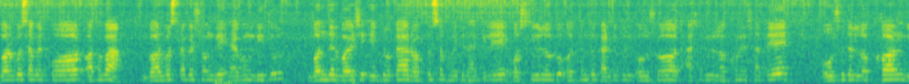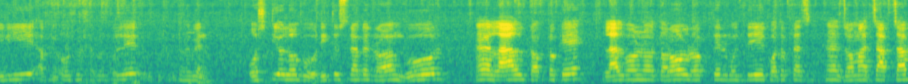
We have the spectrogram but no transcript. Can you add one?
গর্ভস্রাবের পর অথবা গর্ভস্রাবের সঙ্গে এবং ঋতু বন্ধের বয়সে এই প্রকার রক্তস্রাব হইতে থাকিলে অস্টিওলগ অত্যন্ত কার্যকরী ঔষধ। আশা করি লক্ষণের সাথে ঔষধের লক্ষণ মিলিয়ে আপনি ঔষধ সেবন করলে উপকৃত হবেন অস্টিওলগু ঋতুস্রাবের রং গোর হ্যাঁ, লাল টকটকে লাল বর্ণ তরল রক্তের মধ্যে কতকটা জমা চাপ চাপ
